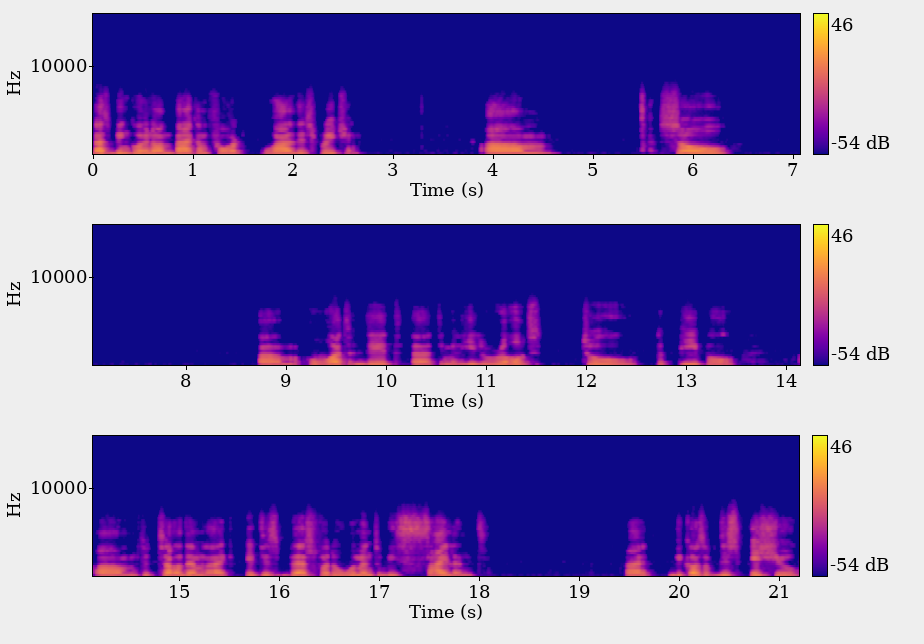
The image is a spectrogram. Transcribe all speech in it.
that's been going on back and forth while this preaching. Um, so um, what did uh? He wrote to the people um, to tell them like it is best for the women to be silent, right? Because of this issue,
